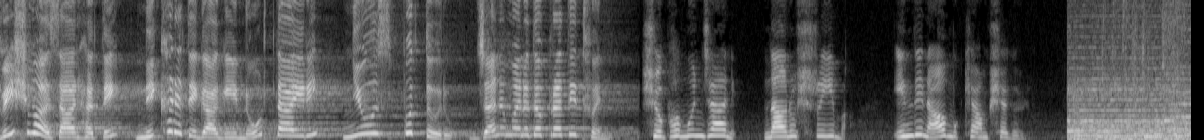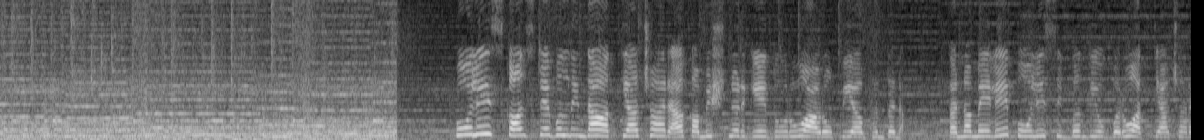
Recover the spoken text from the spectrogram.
ವಿಶ್ವಾಸಾರ್ಹತೆ ನಿಖರತೆಗಾಗಿ ನೋಡ್ತಾ ಇರಿ ನ್ಯೂಸ್ ಪುತ್ತೂರು. ಜನಮನದ ಪ್ರತಿಧ್ವನಿ. ಶುಭ ಮುಂಜಾನೆ. ನಾನು ಶ್ರೀಮ. ಇಂದಿನ ಮುಖ್ಯಾಂಶಗಳು. ಪೊಲೀಸ್ ಕಾನ್ಸ್ಟೇಬಲ್ನಿಂದ ಅತ್ಯಾಚಾರ ಕಮಿಷನರ್ಗೆ ದೂರು, ಆರೋಪಿಯ ಬಂಧನ. ತನ್ನ ಮೇಲೆ ಪೊಲೀಸ್ ಸಿಬ್ಬಂದಿಯೊಬ್ಬರು ಅತ್ಯಾಚಾರ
